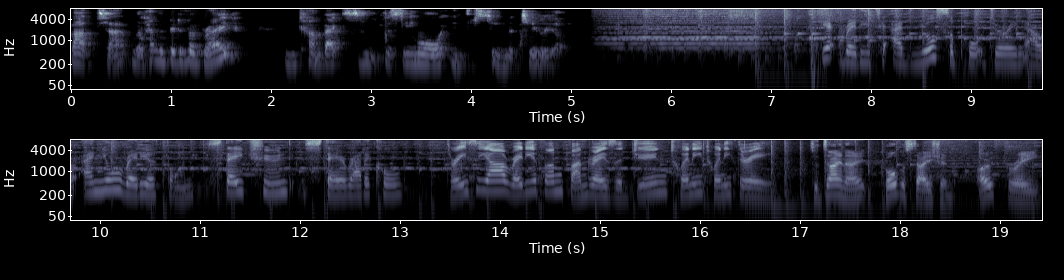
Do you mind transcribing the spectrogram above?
But uh, we'll have a bit of a break and come back some, for some more interesting material. Get ready to add your support during our annual Radiothon. Stay tuned, stay radical. 3CR Radiothon fundraiser June 2023. To donate, call the station 03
